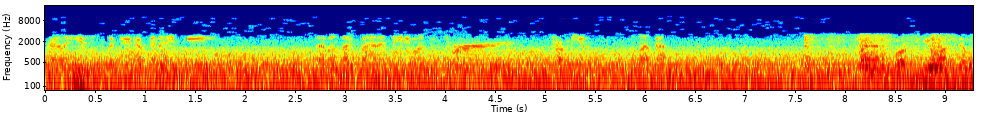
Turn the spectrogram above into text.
really useful to pick up an IP that was left behind at 81 from you, Melinda. And for you, I'm still.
